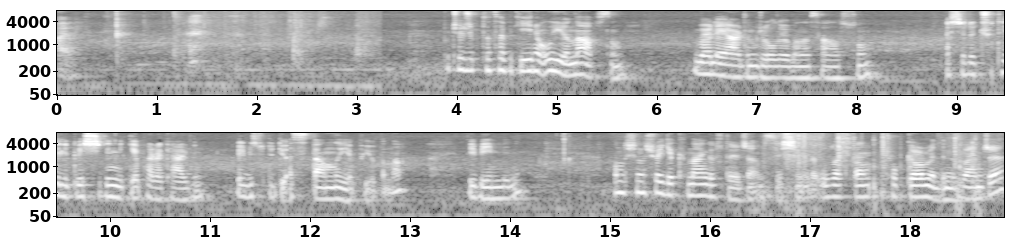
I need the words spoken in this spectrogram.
Bay bay. Bu çocuk da tabii ki yine uyuyor. Ne yapsın? Böyle yardımcı oluyor bana sağ olsun. Aşırı çütelik ve şirinlik yaparak her gün. Böyle bir stüdyo asistanlığı yapıyor bana. Bebeğim benim. Onun dışında şöyle yakından göstereceğim size şimdi. Uzaktan çok görmediniz bence.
